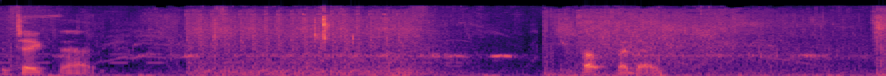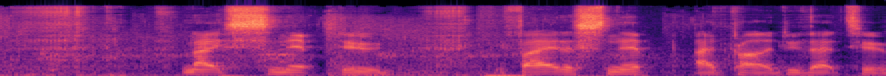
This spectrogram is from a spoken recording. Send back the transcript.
You take that. Oh, I died. Nice snip, dude. If I had a snip, I'd probably do that too.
